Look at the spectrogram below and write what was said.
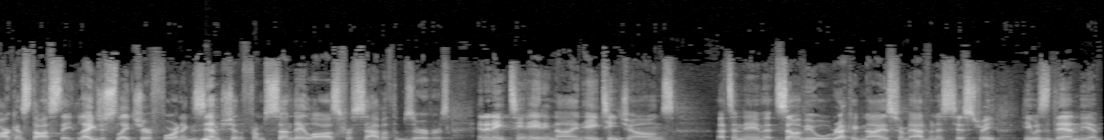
Arkansas State Legislature for an exemption from Sunday laws for Sabbath observers. And in 1889, A.T. Jones, that's a name that some of you will recognize from Adventist history, he was then the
